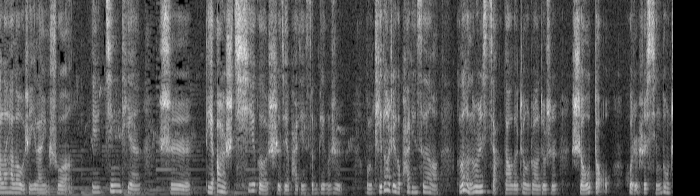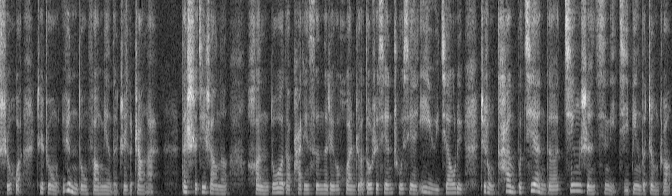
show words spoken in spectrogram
Hello Hello，我是依兰雨硕。因为今天是第二十七个世界帕金森病日，我们提到这个帕金森啊，可能很多人想到的症状就是手抖或者是行动迟缓这种运动方面的这个障碍。但实际上呢，很多的帕金森的这个患者都是先出现抑郁、焦虑这种看不见的精神心理疾病的症状。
